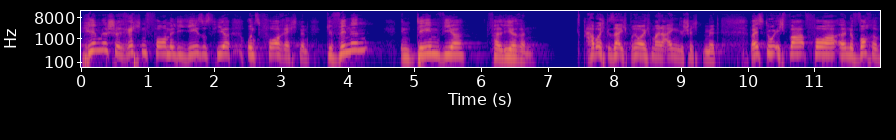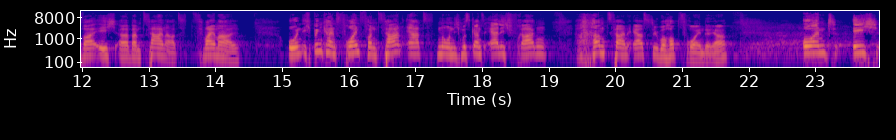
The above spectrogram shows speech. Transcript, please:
himmlische Rechenformel, die Jesus hier uns vorrechnet. Gewinnen, indem wir verlieren. Habe euch gesagt, ich bringe euch meine eigenen Geschichten mit. Weißt du, ich war vor äh, einer Woche war ich äh, beim Zahnarzt zweimal. Und ich bin kein Freund von Zahnärzten und ich muss ganz ehrlich fragen, haben Zahnärzte überhaupt Freunde, ja? Und ich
